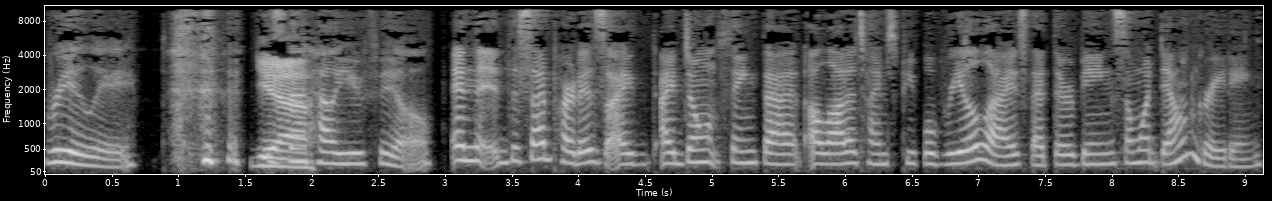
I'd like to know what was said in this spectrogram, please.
"Really?" yeah, Is that how you feel? And the sad part is, I I don't think that a lot of times people realize that they're being somewhat downgrading,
